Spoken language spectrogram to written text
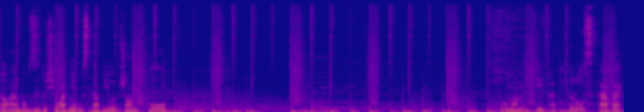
No, arbuzy tu się ładnie ustawiły w rządku. Tu mamy kilka truskawek.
